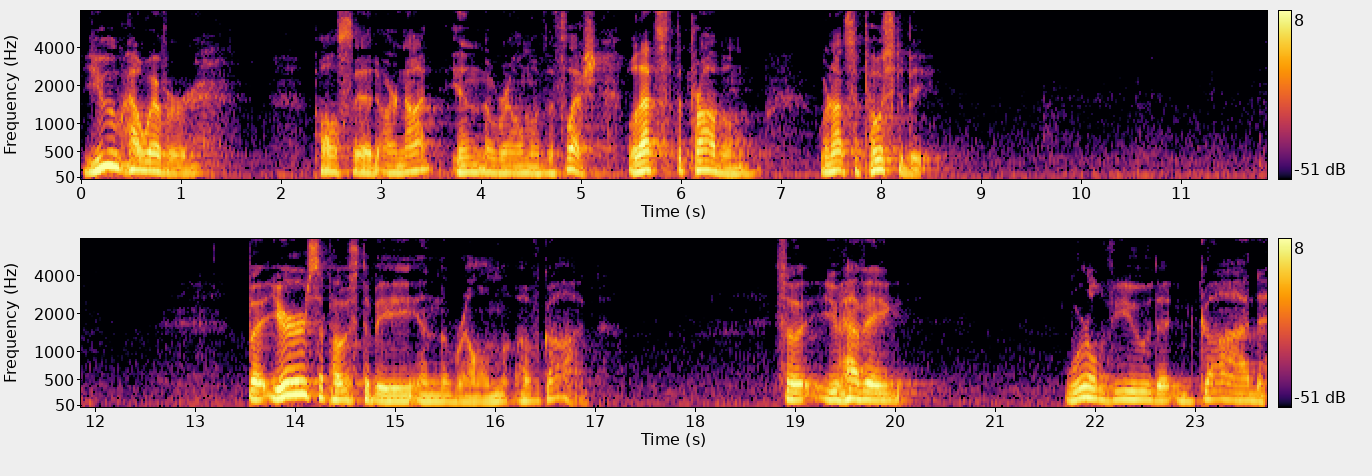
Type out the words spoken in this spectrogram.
You, however, Paul said, are not in the realm of the flesh. Well, that's the problem. We're not supposed to be. But you're supposed to be in the realm of God. So you have a worldview that God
